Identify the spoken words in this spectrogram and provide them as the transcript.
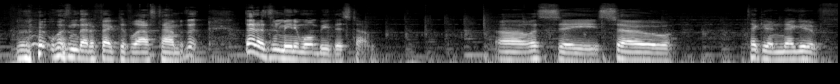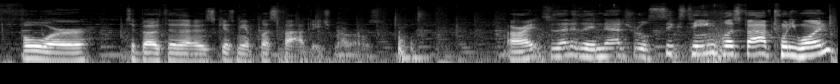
it wasn't that effective last time, but that that doesn't mean it won't be this time. Uh, let's see. So, taking a negative four to both of those gives me a plus five to each of my rolls. All right, so that is a natural 16 plus 5, 21.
